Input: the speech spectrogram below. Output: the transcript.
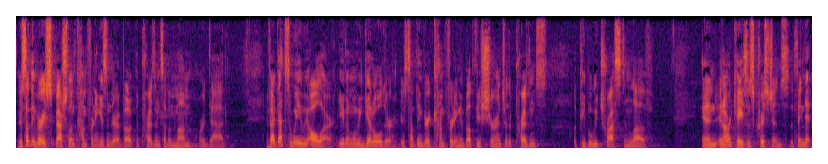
There's something very special and comforting, isn't there, about the presence of a mom or a dad? In fact, that's the way we all are, even when we get older. There's something very comforting about the assurance or the presence of people we trust and love. And in our case as Christians, the thing that,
